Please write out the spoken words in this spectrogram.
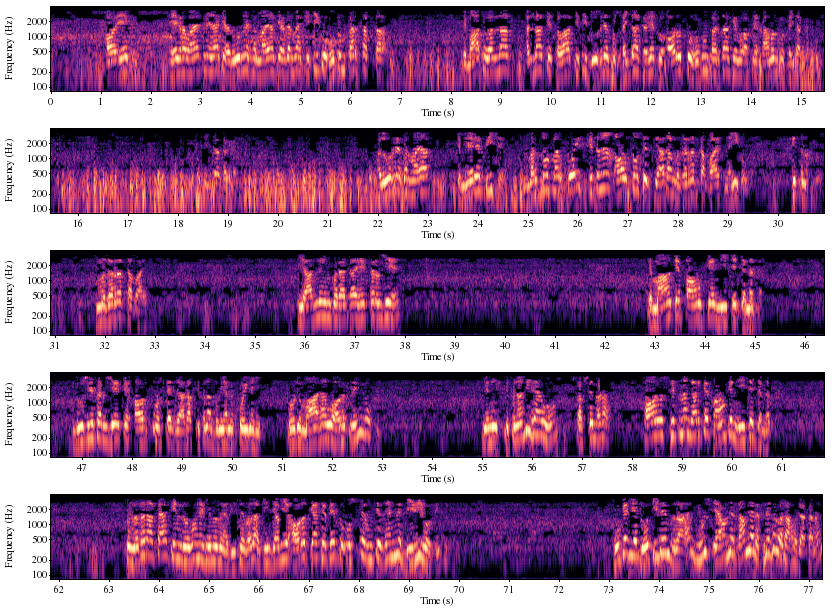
اور ایک ایک روایت میں ہے کہ حضور نے فرمایا کہ اگر میں کسی کو حکم کر سکتا کہ ماں اللہ اللہ کے سوا کسی دوسرے کو سجدہ کرے تو عورت کو حکم کرتا کہ وہ اپنے خامن کو سجدہ کرے۔ سجدہ کرے۔ حضور نے فرمایا کہ میرے پیچھے مردوں پر کوئی کتنا عورتوں سے زیادہ مذرت کا باعث نہیں ہوگا۔ کتنا مذرت کا باعث۔ یاد نہیں ان کو رہتا ہے، ایک طرف یہ کہ ماں کے پاؤں کے نیچے جنت ہے۔ دوسری طرف یہ کہ اور اس سے زیادہ کتنا دنیا میں کوئی نہیں۔ وہ جو ماں ہے، وہ عورت نہیں ہوتی۔ یعنی کتنا بھی ہے وہ سب سے بڑا اور اس فتنا گھر کے پاؤں کے نیچے جنت ہے۔ تو نظر آتا ہے کہ ان لوگوں نے جنہوں نے حدیثیں وضع کی، جب یہ عورت کہتے تھے تو اس سے ان کے ذہن میں بیوی ہوتی تھی۔ کیونکہ یہ دو چیزیں ظاہر نیوز کے سامنے رکھنے سے وضع ہو جاتا نا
